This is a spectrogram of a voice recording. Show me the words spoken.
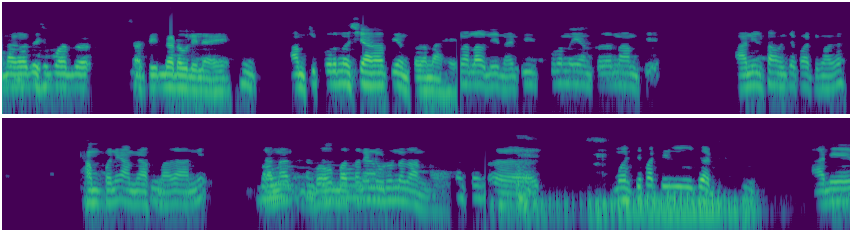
नगराध्यक्ष पदसाठी लढवलेले आहे. आमची पूर्ण शहरात यंत्रणा आहे. लावली नाही ती पूर्ण यंत्रणा आमची अनिल सावंतच्या पाठीमागं ठामपणे आम्ही असणार आणि त्यांना बहुमताने निवडूनच आणणार मोहिते पाटील गट आणि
